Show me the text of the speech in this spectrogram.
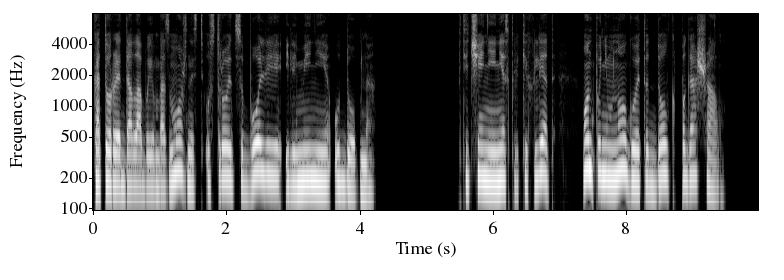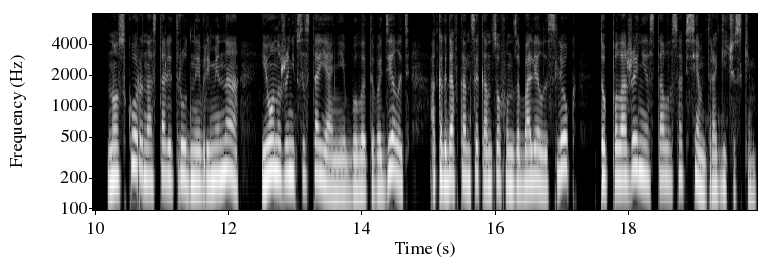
которая дала бы им возможность устроиться более или менее удобно. В течение нескольких лет он понемногу этот долг погашал. Но скоро настали трудные времена, и он уже не в состоянии был этого делать, а когда в конце концов он заболел и слег, то положение стало совсем трагическим.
